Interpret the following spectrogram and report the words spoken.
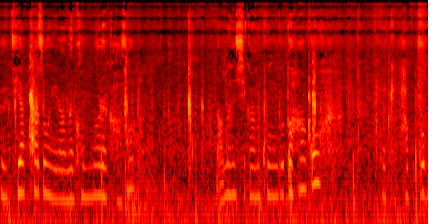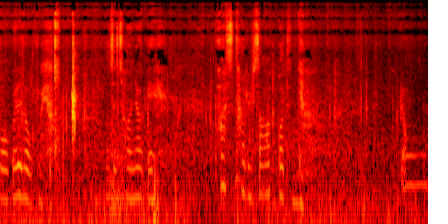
그 디아파종이라는 건물에 가서 남은 시간 공부도 하고 이렇게 밥도 먹으려고요. 어제 저녁에 파스타를 싸왔거든요. 뿅.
